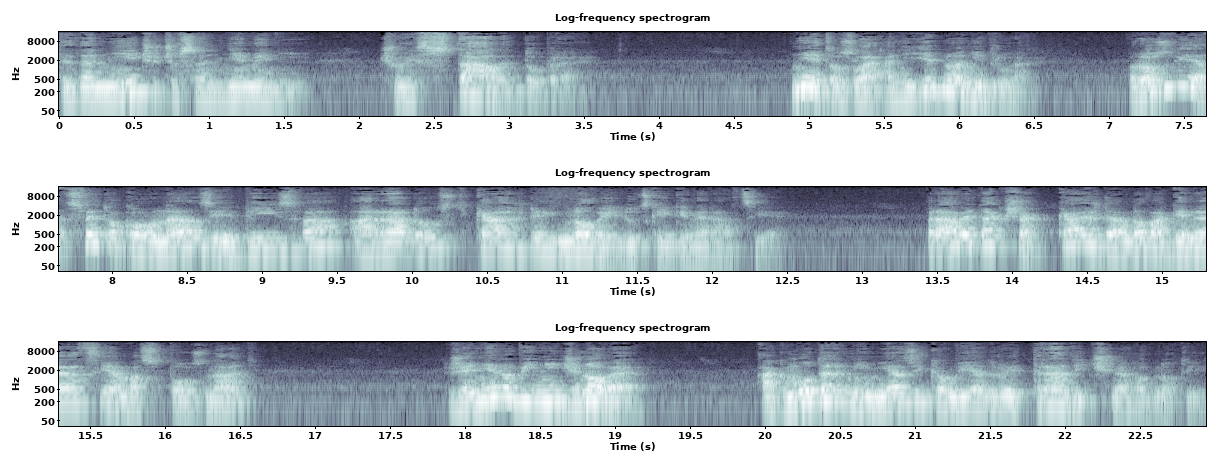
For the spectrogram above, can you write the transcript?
teda niečo, čo sa nemení, čo je stále dobré. Nie je to zlé, ani jedno, ani druhé. Rozvíjať svet okolo nás je výzva a radosť každej novej ľudskej generácie. Práve tak však každá nová generácia má spoznať, že nerobí nič nové, ak moderným jazykom vyjadruje tradičné hodnoty.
